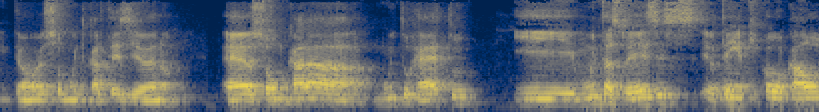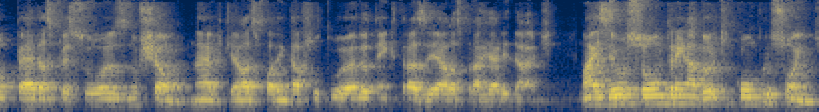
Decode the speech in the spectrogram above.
então eu sou muito cartesiano. É, eu sou um cara muito reto e muitas vezes eu tenho que colocar o pé das pessoas no chão, né? Porque elas podem estar flutuando, eu tenho que trazer elas para a realidade. Mas eu sou um treinador que compra os sonhos.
